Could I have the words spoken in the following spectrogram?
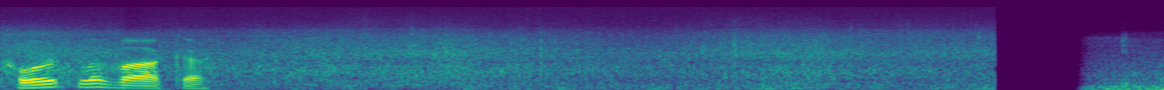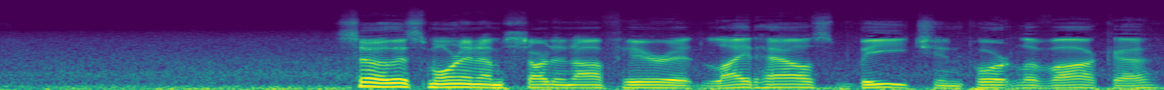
Port Lavaca. So this morning I'm starting off here at Lighthouse Beach in Port Lavaca.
